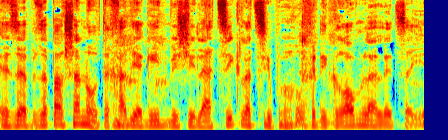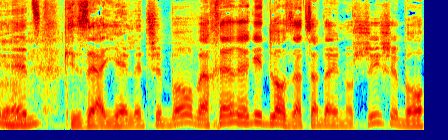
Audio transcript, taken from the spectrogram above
אה, זה, זה פרשנות, אחד יגיד בשביל להציק לציפור ולגרום לה לצייץ, כי זה הילד שבו, ואחר יגיד לא, זה הצד האנושי שבו,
